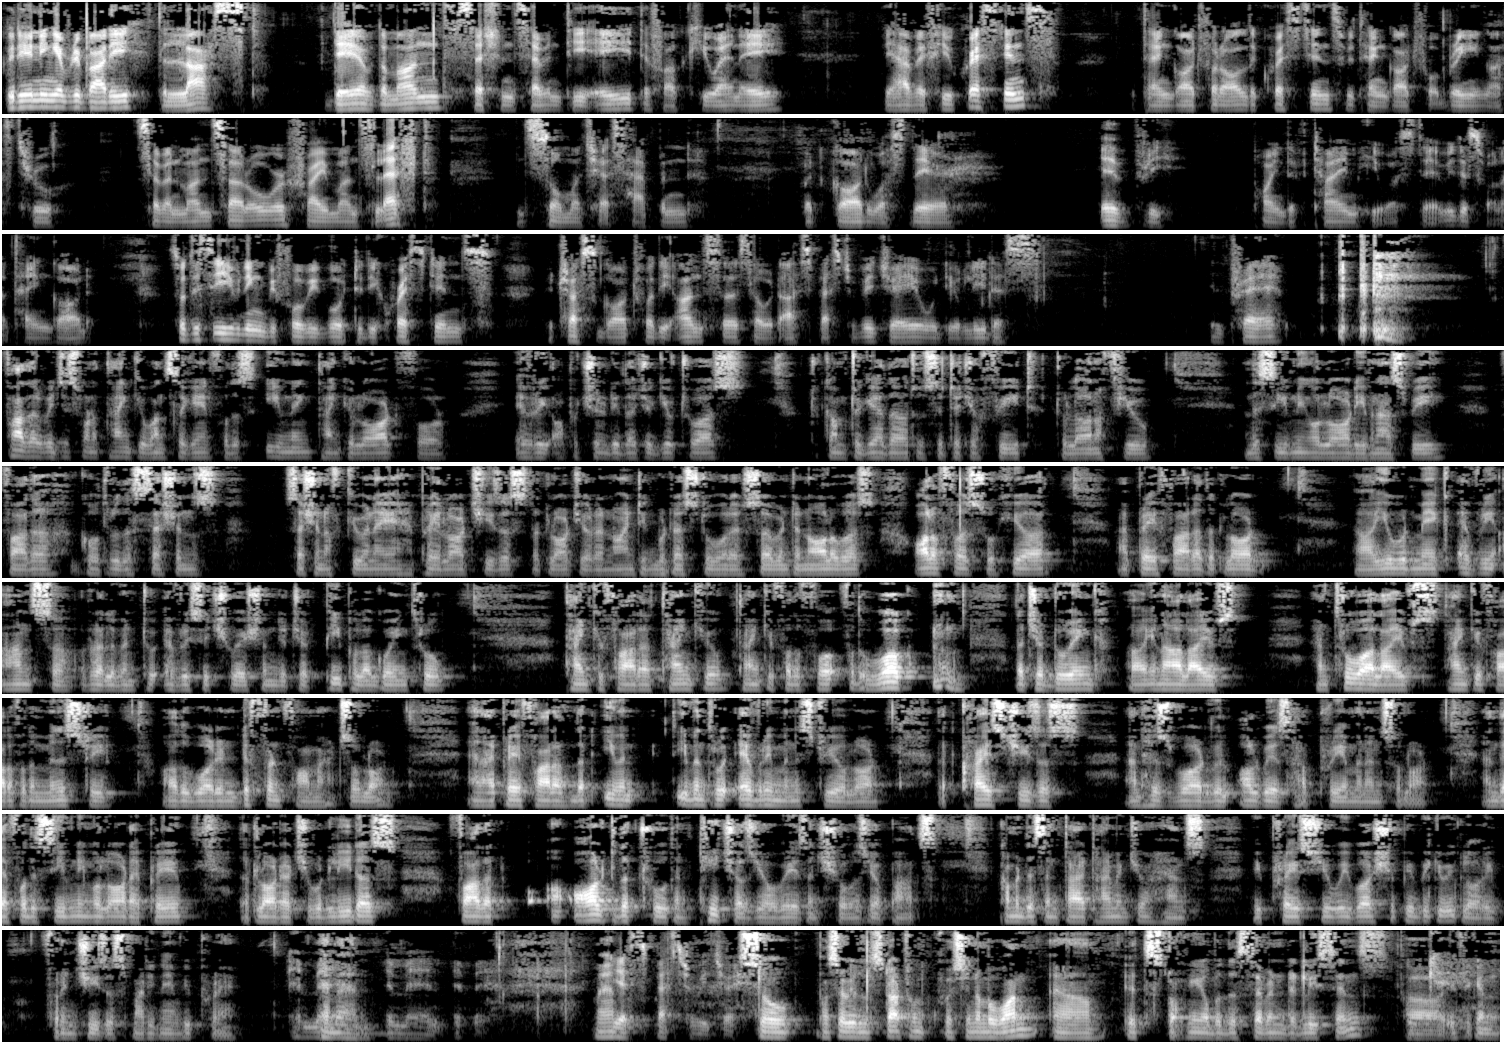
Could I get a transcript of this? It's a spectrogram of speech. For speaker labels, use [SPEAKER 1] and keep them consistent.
[SPEAKER 1] Good evening everybody. The last day of the month, session 78 of our Q&A. We have a few questions. We thank God for all the questions. We thank God for bringing us through. Seven months are over, five months left, and so much has happened. But God was there every point of time He was there. We just want to thank God. So this evening, before we go to the questions, we trust God for the answers. I would ask Pastor Vijay, would you lead us in prayer?
[SPEAKER 2] Father, we just want to thank you once again for this evening. Thank you, Lord, for every opportunity that you give to us to come together, to sit at your feet, to learn of you. And this evening, O oh Lord, even as we, Father, go through the sessions, session of Q&A, I pray, Lord Jesus, that Lord, your anointing would rest over a servant and all of us, all of us who hear. I pray, Father, that Lord, uh, you would make every answer relevant to every situation that your people are going through. Thank you, Father. Thank you. Thank you for the, for, for the work that you're doing uh, in our lives and through our lives. Thank you, Father, for the ministry of the word in different formats, O oh Lord. And I pray, Father, that even, even through every ministry, O oh Lord, that Christ Jesus and His word will always have preeminence, O oh Lord. And therefore this evening, O Lord, I pray that Lord, that you would lead us, Father, all to the truth and teach us your ways and show us your paths. Commit this entire time into your hands. We praise you, we worship you, we give you glory. For in Jesus' mighty name we pray.
[SPEAKER 1] Amen. Amen. Amen. Amen. Yes, Pastor Vijay.
[SPEAKER 2] So, Pastor, we'll start from question number one. Uh, it's talking about the seven deadly sins. Uh. If you can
